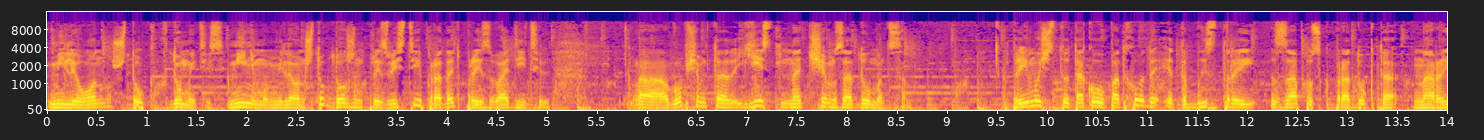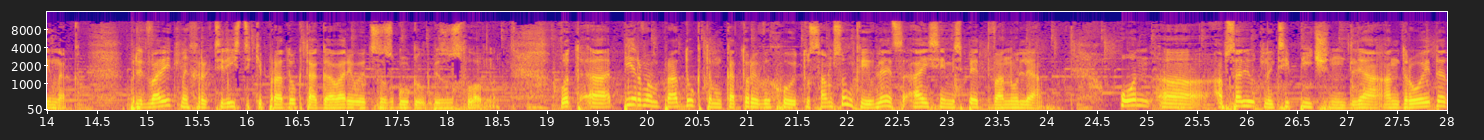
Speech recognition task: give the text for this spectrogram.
миллион штук. Вдумайтесь, минимум миллион штук должен произвести и продать производитель. А, в общем-то, есть над чем задуматься. Преимущество такого подхода – это быстрый запуск продукта на рынок. Предварительные характеристики продукта оговариваются с Google, безусловно. Вот а, первым продуктом, который выходит у Samsung, является i7520. Он э, абсолютно типичен для Android,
